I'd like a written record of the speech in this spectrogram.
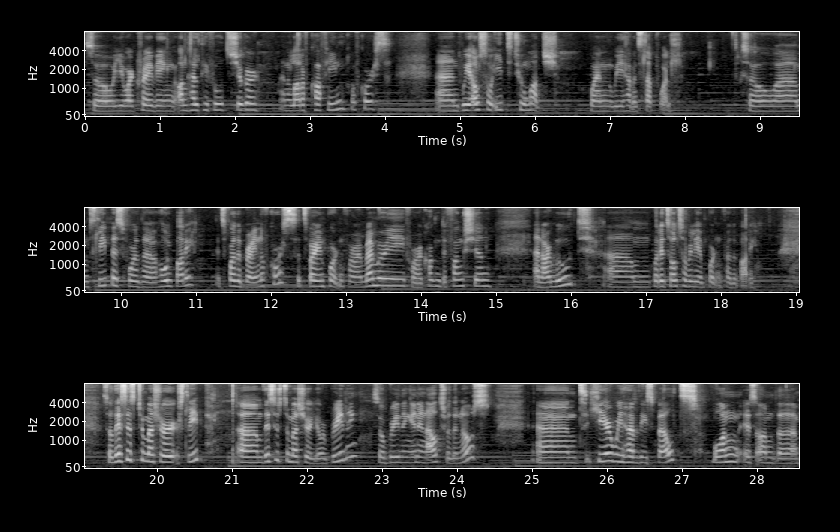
So you are craving unhealthy foods, sugar, and a lot of caffeine, of course. And we also eat too much when we haven't slept well. So um, sleep is for the whole body. It's for the brain, of course. It's very important for our memory, for our cognitive function, and our mood, um, but it's also really important for the body. So this is to measure sleep. Um, this is to measure your breathing, so breathing in and out through the nose. And here we have these belts. One is on the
